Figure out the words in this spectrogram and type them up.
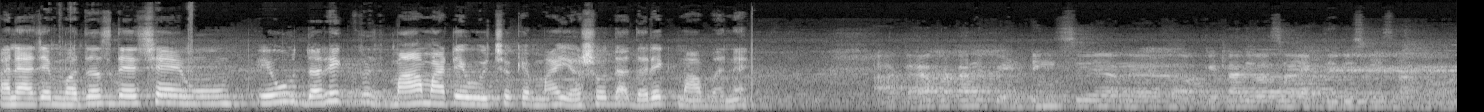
અને આજે મધર્સ ડે છે, હું એવું દરેક મા માટે એવું ઈચ્છું કે મા યશોદા દરેક મા બને. કયા પ્રકારની પેઇન્ટિંગ છે અને કેટલા દિવસ આ એક્ઝિબિશન છે?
